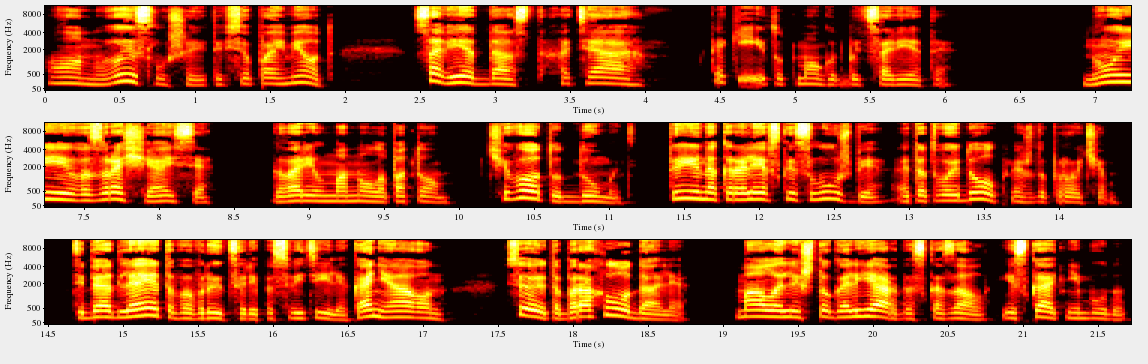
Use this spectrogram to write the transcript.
Он выслушает и все поймет, Совет даст, хотя какие тут могут быть советы? Ну и возвращайся, говорил Манола потом. Чего тут думать? Ты на королевской службе, это твой долг, между прочим. Тебя для этого в рыцаре посвятили, коня вон. Все это барахло дали. Мало ли что Гальярда сказал, искать не будут.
